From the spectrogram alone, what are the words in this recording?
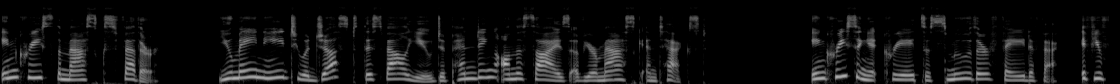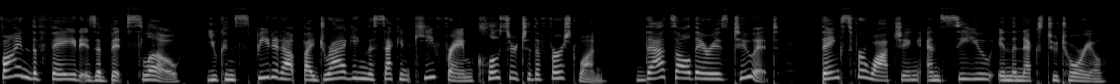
increase the mask's feather. You may need to adjust this value depending on the size of your mask and text. Increasing it creates a smoother fade effect. If you find the fade is a bit slow, you can speed it up by dragging the second keyframe closer to the first one. That's all there is to it. Thanks for watching and see you in the next tutorial.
